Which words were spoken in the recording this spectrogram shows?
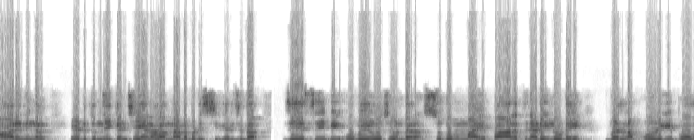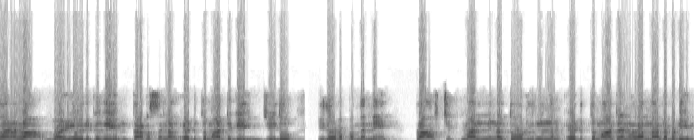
മാലിന്യങ്ങൾ എടുത്തു നീക്കം ചെയ്യാനുള്ള നടപടി സ്വീകരിച്ചത്. ജെ സി ബി ഉപയോഗിച്ചുകൊണ്ട് സുഗമമായി പാലത്തിനടിയിലൂടെ വെള്ളം ഒഴുകിപ്പോകാനുള്ള വഴിയൊരുക്കുകയും തടസ്സങ്ങൾ എടുത്തു മാറ്റുകയും ചെയ്തു. ഇതോടൊപ്പം തന്നെ പ്ലാസ്റ്റിക് മാലിന്യങ്ങൾ തോട്ടിൽ നിന്നും എടുത്തു മാറ്റാനുള്ള നടപടിയും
